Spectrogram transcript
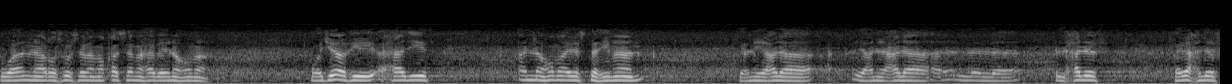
وأن الرسول صلى الله عليه وسلم قسمها بينهما. وجاء في أحاديث أنهما يستهمان يعني على يعني على الحلف فيحلف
